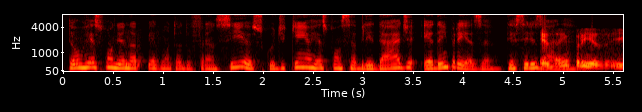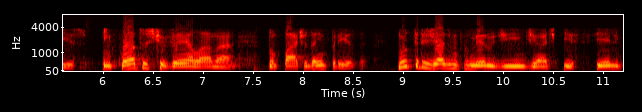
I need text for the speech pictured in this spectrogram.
Então, respondendo à pergunta do Francisco, de quem a responsabilidade é da empresa, terceirizada? É da empresa, isso. Enquanto estiver lá na, no pátio da empresa. No 31º dia em diante, que se ele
